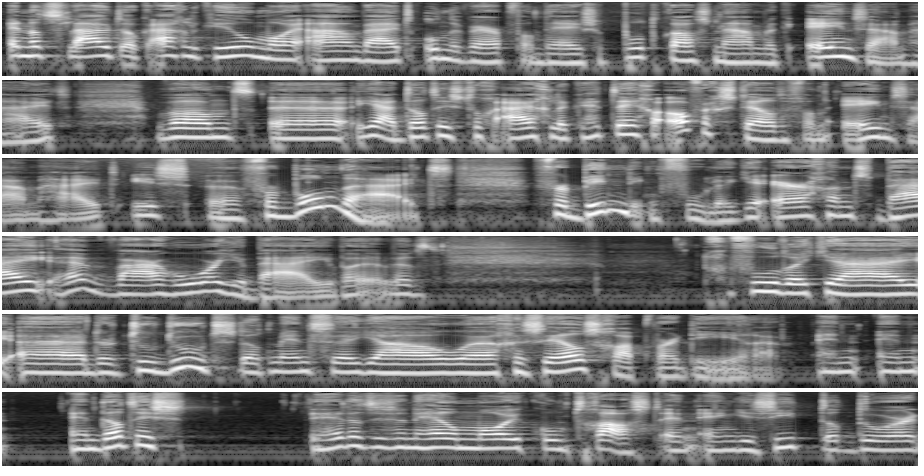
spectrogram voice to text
En dat sluit ook eigenlijk heel mooi aan bij het onderwerp van deze podcast, namelijk eenzaamheid. Want ja, dat is toch eigenlijk het tegenovergestelde van eenzaamheid, is uh, verbondenheid. Verbinding voelen. Je ergens bij, hè, waar hoor je bij? Het gevoel dat jij uh, ertoe doet dat mensen jouw uh, gezelschap waarderen. En, en, en dat, is, hè, dat is een heel mooi contrast. En, en je ziet dat door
